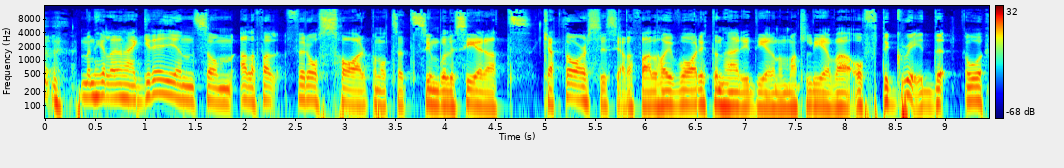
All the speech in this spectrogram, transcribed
Men hela den här grejen som i alla fall för oss har på något sätt symboliserat catharsis i alla fall har ju varit den här idén om att leva off the grid. Och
